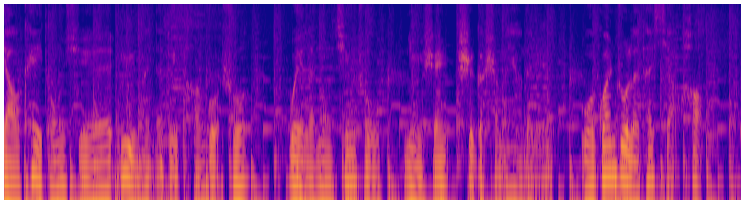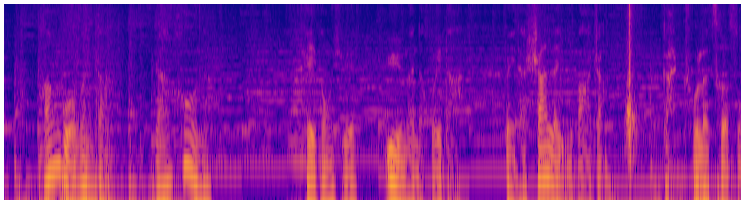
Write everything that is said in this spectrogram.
小 K 同学郁闷地对糖果说：“为了弄清楚女神是个什么样的人，我关注了她小号。”糖果问道：“然后呢？”K 同学郁闷地回答：“被他扇了一巴掌，赶出了厕所。”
